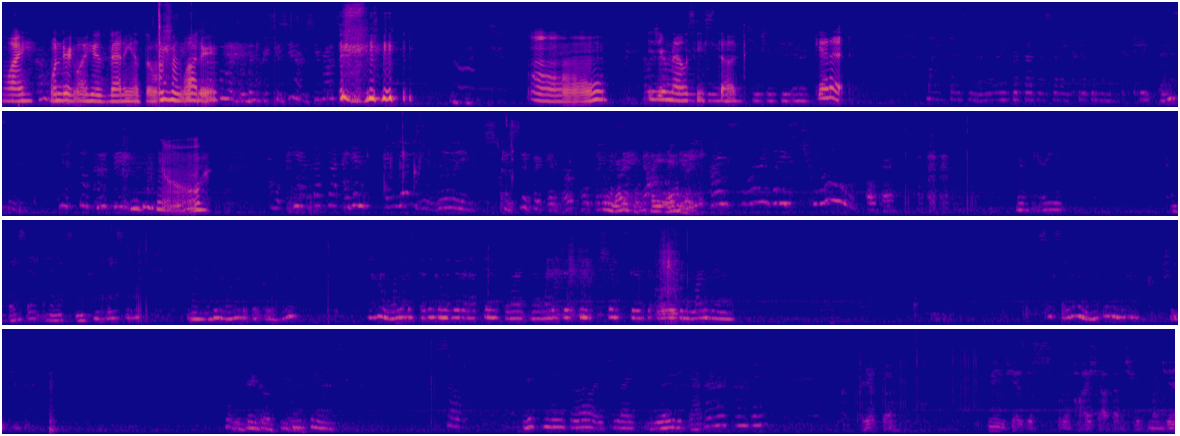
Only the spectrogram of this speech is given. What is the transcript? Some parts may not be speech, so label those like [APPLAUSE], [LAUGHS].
Why? Wondering why he was batting at the [LAUGHS] water. [LAUGHS] Oh, is your mousey stuck? Get it. My sense memory professor said I could have been the next Kate Vincent. You still could be. No. Oh, Peter, that's not. I didn't. I That was a really specific and hurtful thing to say. not play angry. Very complacent, and it makes me complacent. And I really wanted a big life. Yeah, I wanted to study Commedia dell'arte in Florence, and I wanted to do Shakespeare at the Globe in London. Six years, and we've never even been out of the country together. Well, we did go see Don't one. say Rex too. So, this new girl, is she like really together or something? I guess so. Mean, she has this little pie shop down the street from my gym.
